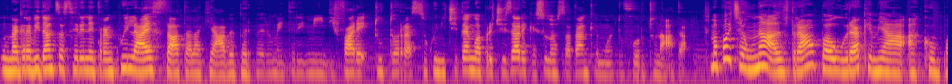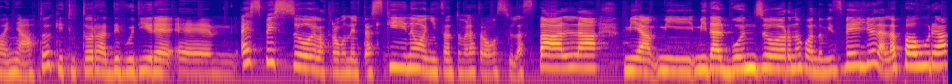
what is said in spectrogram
Una gravidanza serena e tranquilla è stata la chiave per permettermi di fare tutto il resto, quindi ci tengo a precisare che sono stata anche molto fortunata. Ma poi c'è un'altra paura che mi ha accompagnato, che tuttora devo dire è, è spesso la trovo nel taschino, ogni tanto me la trovo sulla spalla, mi, mi, mi dà il buongiorno quando mi sveglio, è la paura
